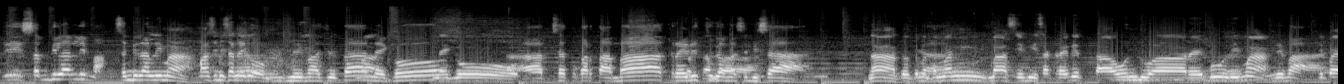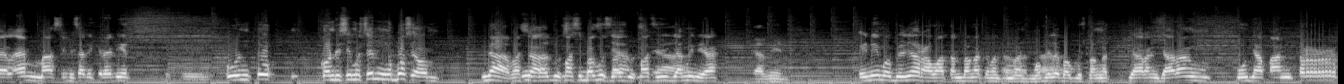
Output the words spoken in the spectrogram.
di 95 95 masih bisa nego om? 5 juta Ma- nego. nego. Ah, bisa tukar tambah kredit Tukar juga tambah. masih bisa nah tuh teman-teman masih bisa kredit tahun 2005 5 tipe LM masih bisa dikredit. Untuk kondisi mesin ngebos ya om? Enggak masih Enggak, bagus. masih bagus ya masih dijamin ya. jamin. Ini mobilnya rawatan banget teman-teman. Mobilnya bagus banget. Jarang-jarang punya Panther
